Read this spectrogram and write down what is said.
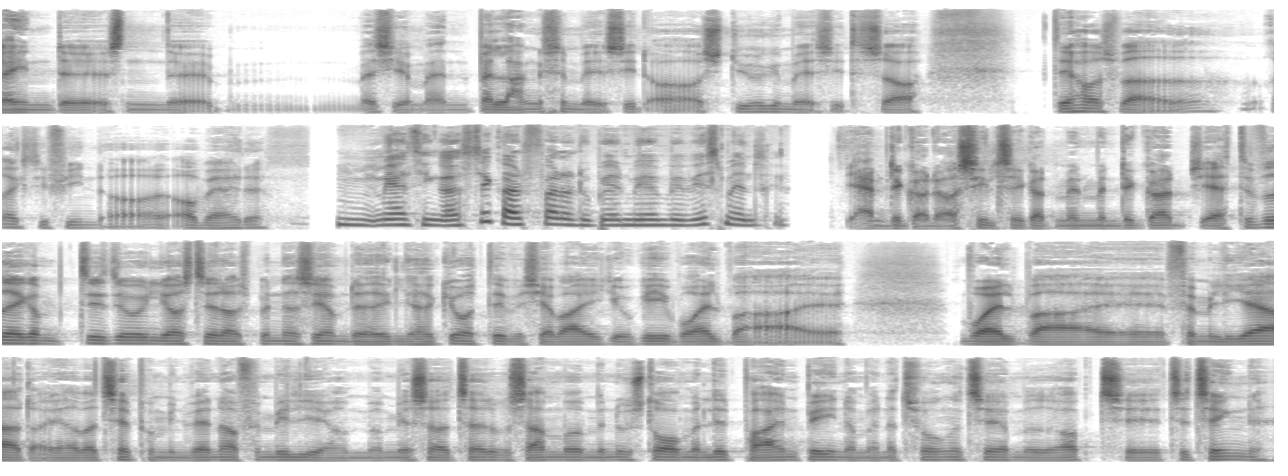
rent øh, sådan, øh, hvad siger man, balancemæssigt og styrkemæssigt. Så det har også været rigtig fint at, at være i det. Mm, men jeg tænker også, det er godt for dig, at du bliver et mere bevidst menneske. Jamen, det gør det også helt sikkert, men, men det gør, ja, det ved jeg ikke om, det, det var egentlig også det, der var spændende at se, om det egentlig havde gjort det, hvis jeg var i GOG, hvor alt var, øh, hvor alt var øh, familiært, og jeg havde været tæt på mine venner og familie, om, om jeg så havde taget det på samme måde, men nu står man lidt på egen ben, og man er tvunget til at møde op til, til tingene.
